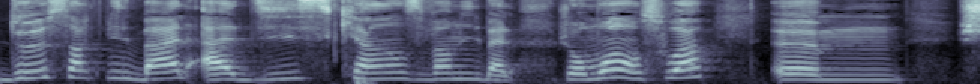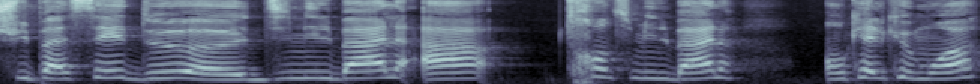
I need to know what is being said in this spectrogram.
de 5000 balles à 10, 15, 20 000 balles. Genre moi en soi, euh, je suis passée de euh, 10 000 balles à 30 000 balles en quelques mois.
